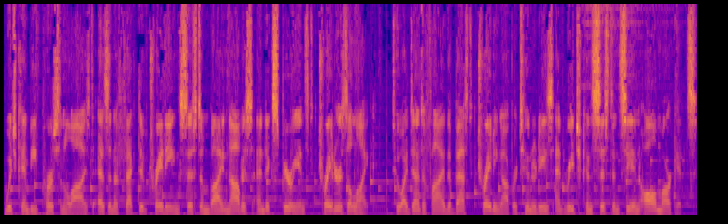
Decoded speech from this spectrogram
which can be personalized as an effective trading system by novice and experienced traders alike, to identify the best trading opportunities and reach consistency in all markets.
